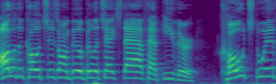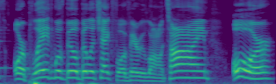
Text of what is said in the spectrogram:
All of the coaches on Bill Belichick's staff have either coached with or played with Bill Belichick for a very long time, or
